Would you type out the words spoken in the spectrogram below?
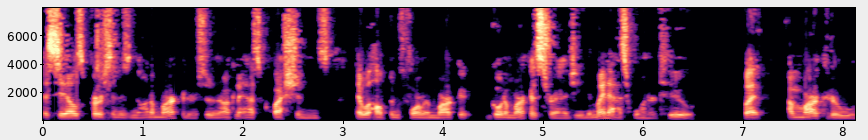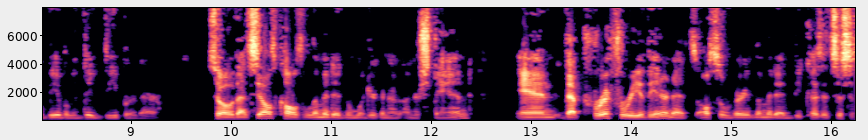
a salesperson is not a marketer, so they're not going to ask questions that will help inform a market go to market strategy. They might ask one or two, but a marketer will be able to dig deeper there. So that sales call is limited in what you're going to understand. And that periphery of the internet is also very limited because it's just a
